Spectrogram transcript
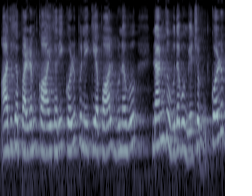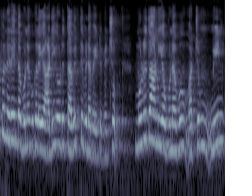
அதிக பழம் காய்கறி கொழுப்பு நீக்கிய பால் உணவு நன்கு உதவும் என்றும் கொழுப்பு நிறைந்த உணவுகளை அடியோடு தவிர்த்துவிட வேண்டும் என்றும் முழுதானிய உணவு மற்றும் மீன்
